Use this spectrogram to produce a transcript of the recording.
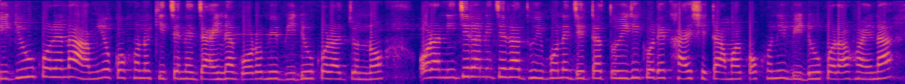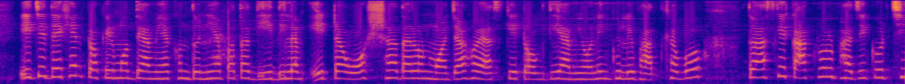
ভিডিও করে না, আমিও কখনো কিচেনে যাই না গরমে ভিডিও করার জন্য। ওরা নিজেরা নিজেরা ধুই বনে যেটা তৈরি করে খায়, সেটা আমার কখনই ভিডিও করা হয় না। এই যে দেখেন, টকের মধ্যে আমি এখন ধনিয়া পাতা দিয়ে দিলাম। এটা অসাধারণ মজা হয়। আজকে টক দিয়ে আমি অনেকগুলি ভাত খাব। তো আজকে কাকরোল ভাজি করছি।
